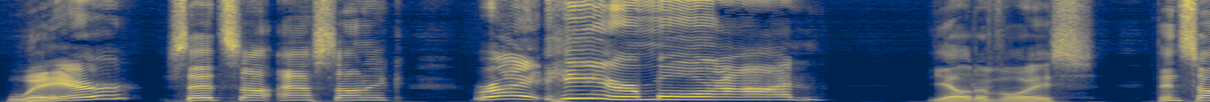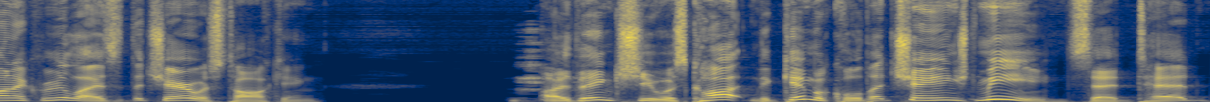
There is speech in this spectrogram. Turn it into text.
Where? said so- asked Sonic. Right here, moron! yelled a voice. Then Sonic realized that the chair was talking. I think she was caught in the chemical that changed me, said Ted.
